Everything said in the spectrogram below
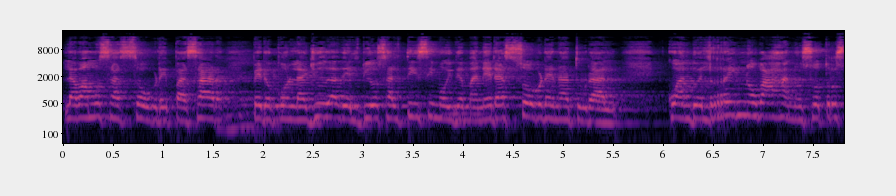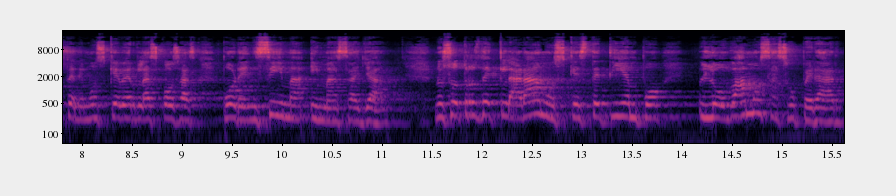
la vamos a sobrepasar, pero con la ayuda del Dios Altísimo y de manera sobrenatural. Cuando el reino baja, nosotros tenemos que ver las cosas por encima y más allá. Nosotros declaramos que este tiempo lo vamos a superar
